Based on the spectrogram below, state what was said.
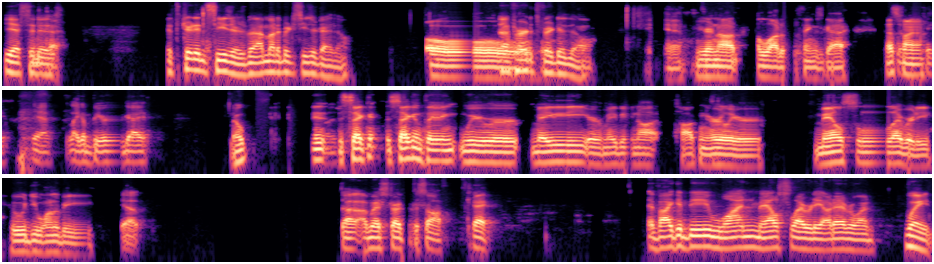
Yes, it is. Okay. It's good in Caesars, but I'm not a big Caesar guy though. Oh, I've heard it's very good though. Yeah, you're not a lot of things guy. That's fine. Okay. Yeah, like a beer guy. Nope. The second, the second thing we were maybe or maybe not talking earlier, male celebrity. Who would you want to be? Yep. I'm gonna start this off. Okay. If I could be one male celebrity out of everyone, Wait,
